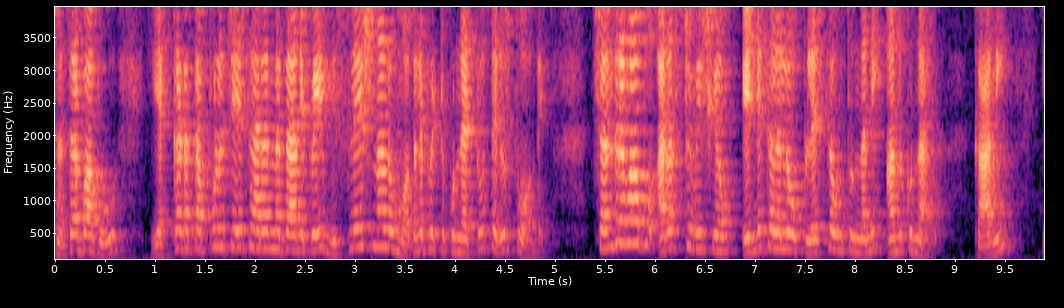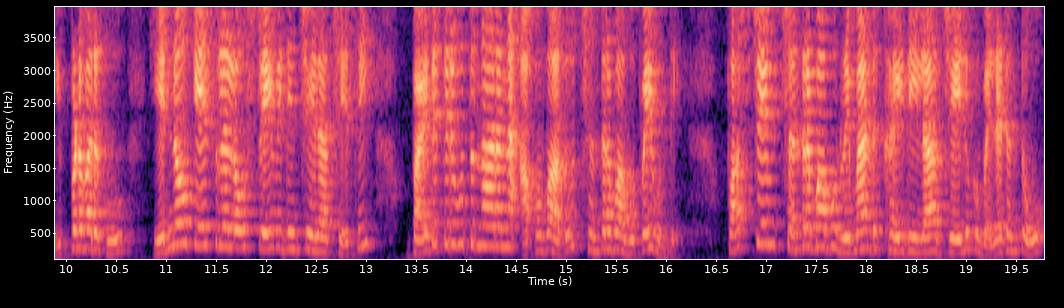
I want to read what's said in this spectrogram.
చంద్రబాబు ఎక్కడ తప్పులు చేశారన్న దానిపై విశ్లేషణలు మొదలుపెట్టుకున్నట్టు తెలుస్తోంది. చంద్రబాబు అరెస్టు విషయం ఎన్నికలలో ప్లస్ అవుతుందని అనుకున్నారు. కానీ ఇప్పటివరకు ఎన్నో కేసులలో స్టే విధించేలా చేసి బయట తిరుగుతున్నారన్న అపవాదు చంద్రబాబుపై ఉంది. ఫస్ట్ టైం చంద్రబాబు రిమాండ్ ఖైదీలా జైలుకు వెళ్ళడంతో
